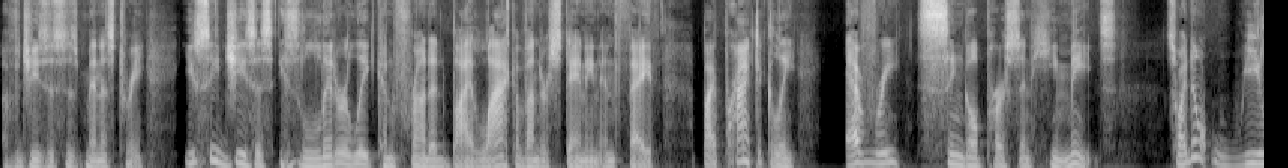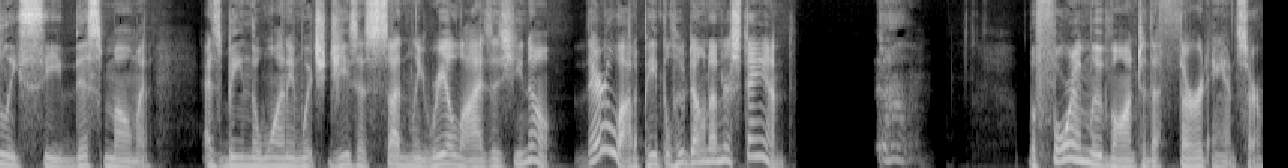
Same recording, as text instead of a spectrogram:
of Jesus' ministry, you see Jesus is literally confronted by lack of understanding and faith by practically every single person he meets. So I don't really see this moment as being the one in which Jesus suddenly realizes, you know, there are a lot of people who don't understand. Before I move on to the third answer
